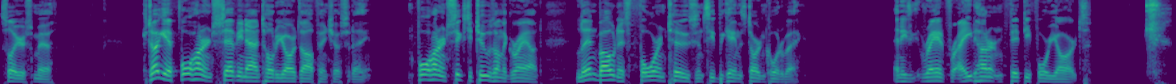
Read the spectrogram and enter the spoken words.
Sawyer Smith. Kentucky had 479 total yards offense yesterday. 462 was on the ground. Lynn Bowden is four and two since he became the starting quarterback, and he's ran for 854 yards.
